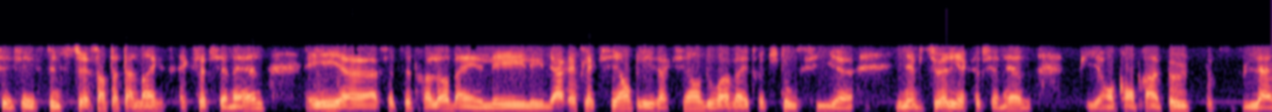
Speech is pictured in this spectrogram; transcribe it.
c'est une situation totalement exceptionnelle. Et à ce titre-là, ben les, la réflexion et les actions doivent être tout aussi inhabituelles et exceptionnelles. Puis on comprend un peu la,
